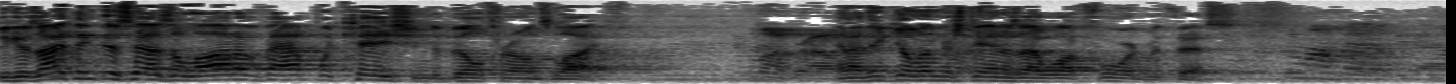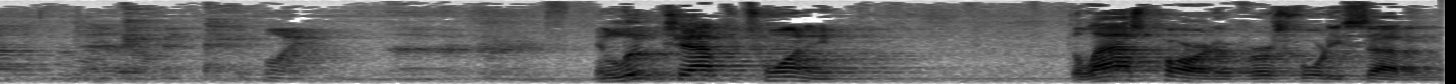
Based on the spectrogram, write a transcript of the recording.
Because I think this has a lot of application to Bill Throne's life. On, and I think you'll understand as I walk forward with this. On, in Luke chapter 20, the last part of verse 47,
